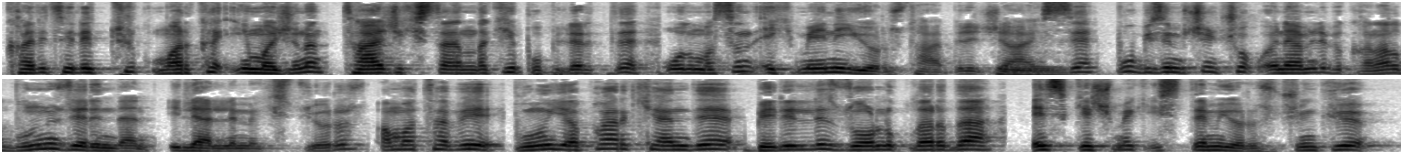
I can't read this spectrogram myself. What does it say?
kaliteli Türk marka imajının Tacikistan'daki popülarite olmasının ekmeğini yiyoruz tabiri caizse. Hmm. Bu bizim için çok önemli bir kanal. Bunun üzerinden ilerlemek istiyoruz. Ama tabii bunu yaparken de belirli zorlukları da es geçmek istemiyoruz. Çünkü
